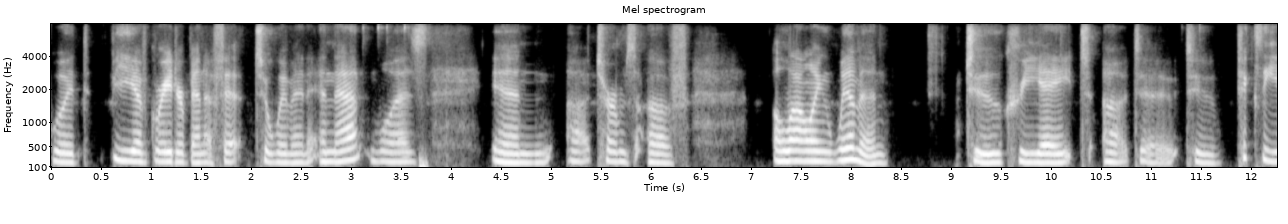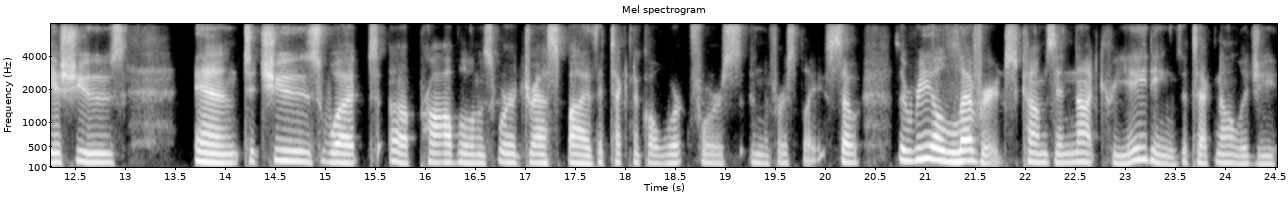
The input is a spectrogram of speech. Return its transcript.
would be of greater benefit to women, and that was in uh, terms of allowing women to create, uh, to to pick the issues and to choose what uh, problems were addressed by the technical workforce in the first place. So the real leverage comes in not creating the technology,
